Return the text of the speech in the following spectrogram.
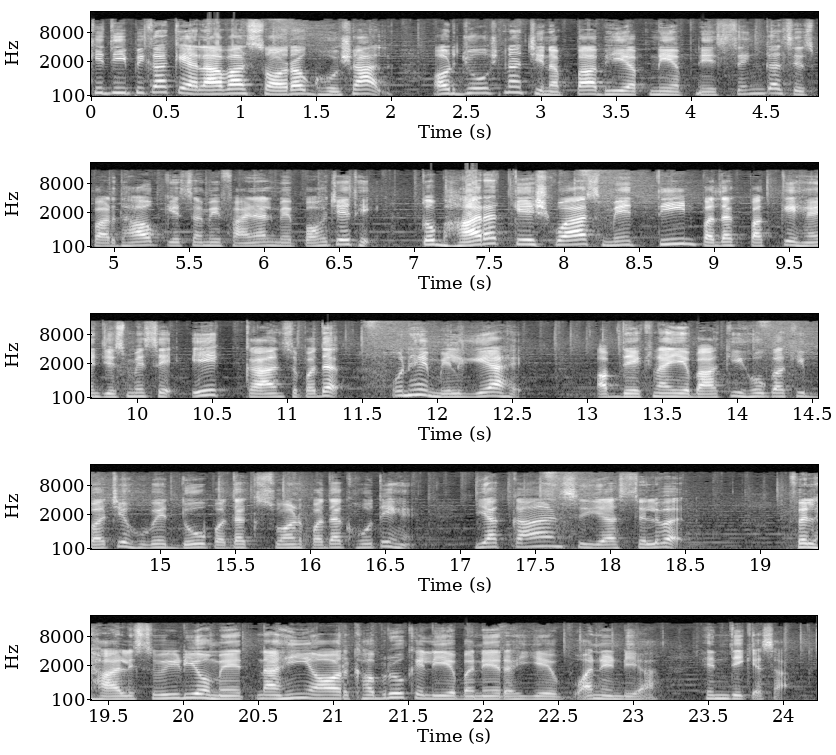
कि दीपिका के अलावा सौरभ घोषाल और जोशना चिनप्पा भी अपने अपने सिंगल्स स्पर्धाओं के सेमीफाइनल में पहुँचे थे। तो भारत के श्वास में तीन पदक पक्के हैं, जिसमें से एक कांस्य पदक उन्हें मिल गया है। अब देखना ये बाकी होगा कि बचे हुए दो पदक स्वर्ण पदक होते हैं, या कांस्य या सिल्वर। फ़िलहाल इस वीडियो में इतना ही, और खबरों के लिए बने रहिए वन इंडिया, हिंदी के साथ।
